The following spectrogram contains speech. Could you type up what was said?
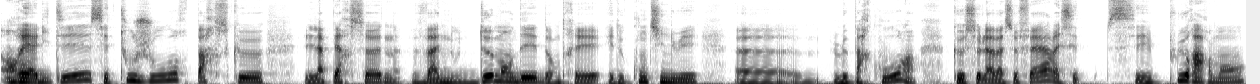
en réalité, c'est toujours parce que la personne va nous demander d'entrer et de continuer euh, le parcours que cela va se faire, et c'est c'est plus rarement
